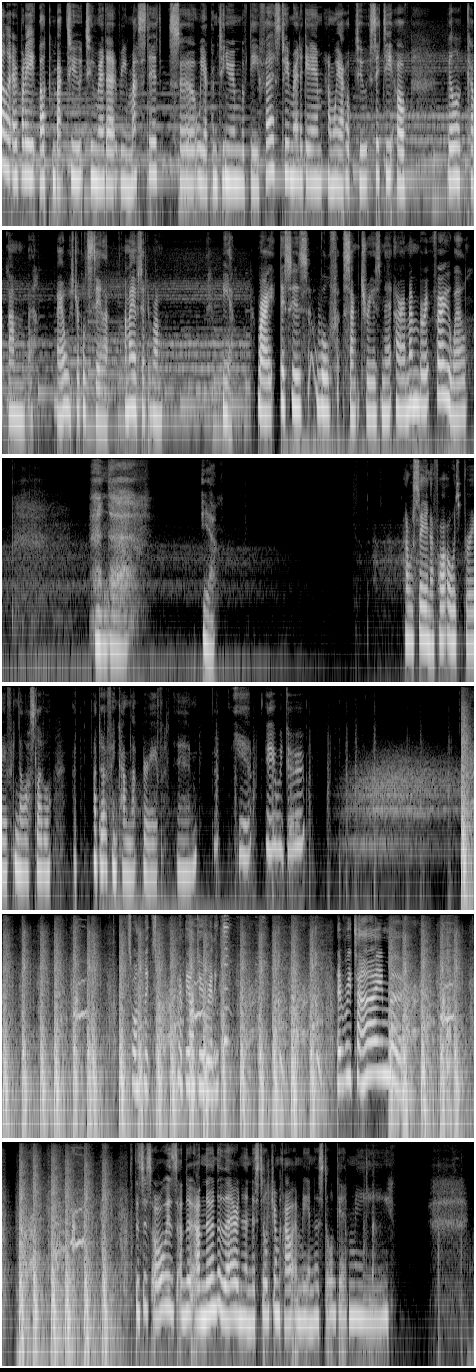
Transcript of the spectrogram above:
Hello everybody, welcome back to Tomb Raider Remastered. So we are continuing with the first Tomb Raider game and we are up to City of Vilcabamba. I always struggle to say that. I may have said it wrong. Yeah. Right, this is Wolf Sanctuary, isn't it? I remember it very well. And, uh, yeah. I was saying I thought I was brave in the last level. I, don't think I'm that brave. Um, yeah, here we go. Next one, next one. Maybe I'll do really. Every time! This is always, I know, I know they're there and then they still jump out at me and they still get me.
